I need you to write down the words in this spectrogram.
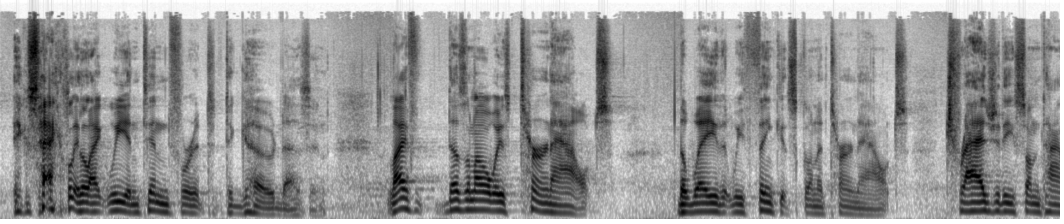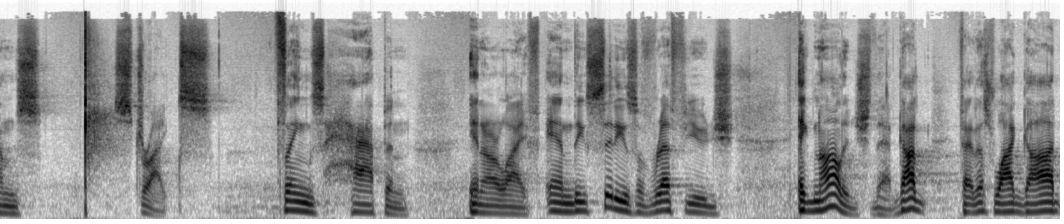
exactly like we intend for it to go, does it? Life doesn't always turn out the way that we think it's going to turn out. Tragedy sometimes strikes. Things happen in our life. And these cities of refuge acknowledge that. God, in fact, that's why God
